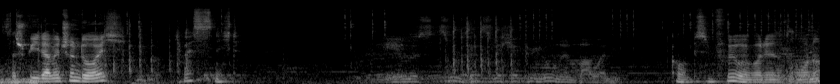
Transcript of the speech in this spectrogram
Ist das Spiel damit schon durch? Ich weiß es nicht. Komm, ein bisschen früher über diese Drohne.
